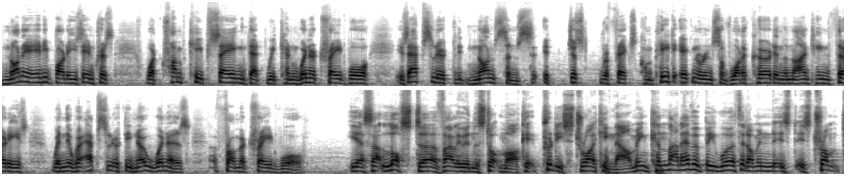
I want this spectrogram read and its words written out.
not in anybody's interest. What Trump keeps saying that we can win a trade war is absolutely nonsense. It just reflects complete ignorance of what occurred in the 1930s when there were absolutely no winners from a trade war. Yes, that lost uh, value in the stock market, pretty striking now. I mean, can that ever be worth it? I mean, is, is Trump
